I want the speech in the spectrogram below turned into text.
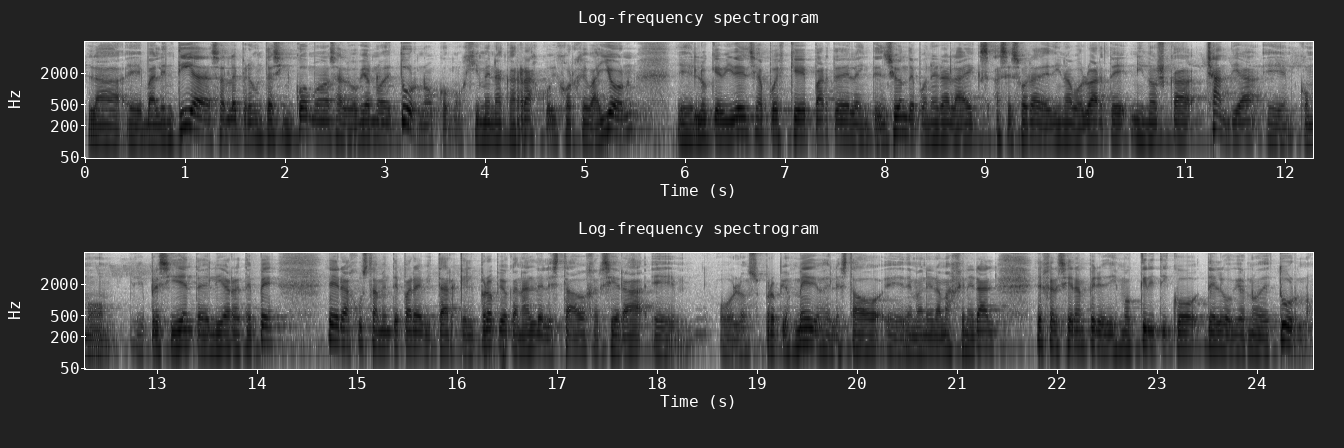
la eh, valentía de hacerle preguntas incómodas al gobierno de turno, como Jimena Carrasco y Jorge Bayón, lo que evidencia pues que parte de la intención de poner a la ex asesora de Dina Boluarte, Ninoshka Chandia, como presidenta del IRTP, era justamente para evitar que el propio canal del Estado ejerciera o los propios medios del Estado eh, de manera más general ejercieran periodismo crítico del gobierno de turno.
